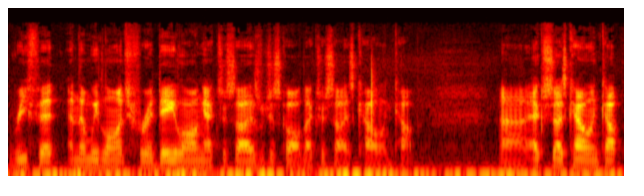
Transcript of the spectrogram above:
refit, and then we launch for a day-long exercise, which is called Exercise Cowlin Cup. Uh, exercise Cowlin Cup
